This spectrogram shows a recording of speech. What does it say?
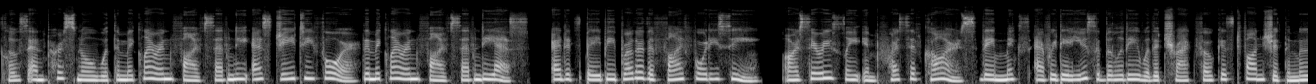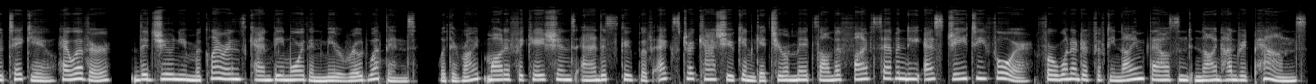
close and personal with the McLaren 570S GT4. The McLaren 570S, and its baby brother the 540C, are seriously impressive cars. They mix everyday usability with a track-focused fun should the mood take you. However, the junior McLarens can be more than mere road weapons. With the right modifications and a scoop of extra cash you can get your mitts on the 570S GT4 for £159,900,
